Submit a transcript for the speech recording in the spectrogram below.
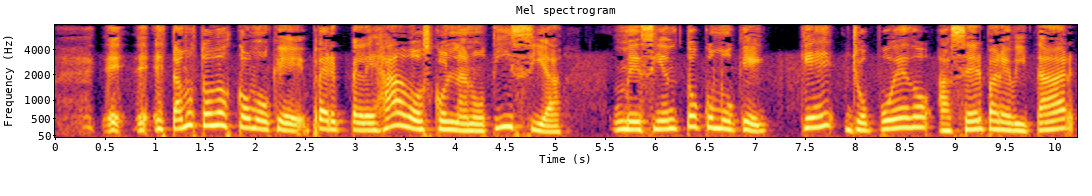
eh, eh, estamos todos como que perplejados con la noticia? Me siento como que, ¿qué yo puedo hacer para evitar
